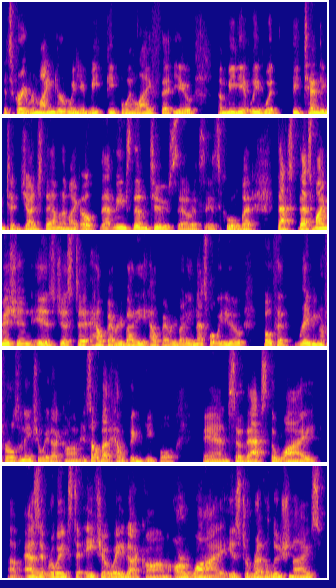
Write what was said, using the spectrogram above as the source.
it's a great reminder when you meet people in life that you immediately would be tending to judge them. And i'm like oh that means them too. So it's it's cool. But that's that's my mission is just to help everybody help everybody. And that's what we do both at raving referrals and hoa.com it's all about helping people. And so that's the why. Uh, as it relates to hoa.com our why is to revolutionize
